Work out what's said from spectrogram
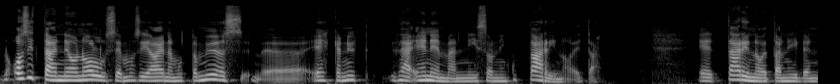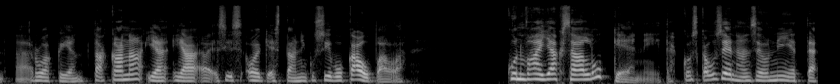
No, osittain ne on ollut semmoisia aina, mutta myös äh, ehkä nyt yhä enemmän niissä on niin kuin tarinoita et tarinoita niiden ä, ruokien takana ja, ja siis oikeastaan niin kuin sivukaupalla, kun vain jaksaa lukea niitä. Koska useinhan se on niin, että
